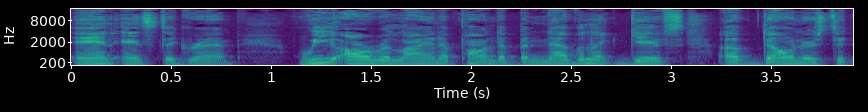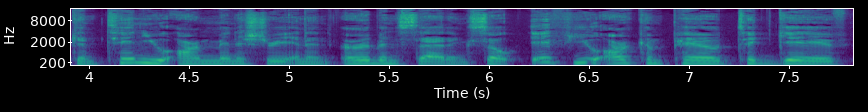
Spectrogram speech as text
and Instagram. We are relying upon the benevolent gifts of donors to continue our ministry in an urban setting. So if you are compelled to give,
